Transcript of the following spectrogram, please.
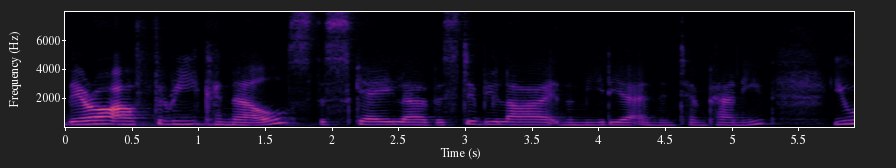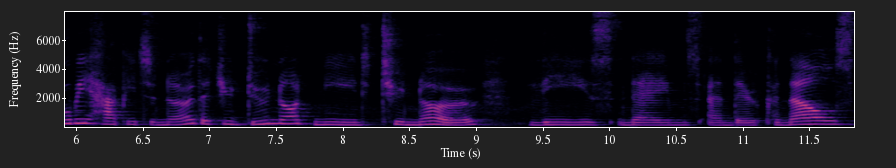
there are our three canals the scala, vestibuli, the media, and then tympani. You will be happy to know that you do not need to know these names and their canals.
